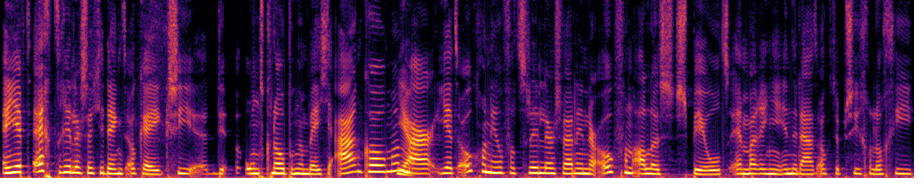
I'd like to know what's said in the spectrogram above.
en je hebt echt thrillers dat je denkt, oké, ik zie eh, de ontknoping een beetje aankomen. Ja. Maar je hebt ook gewoon heel veel thrillers waarin er ook van alles speelt. En waarin je inderdaad ook de psychologie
